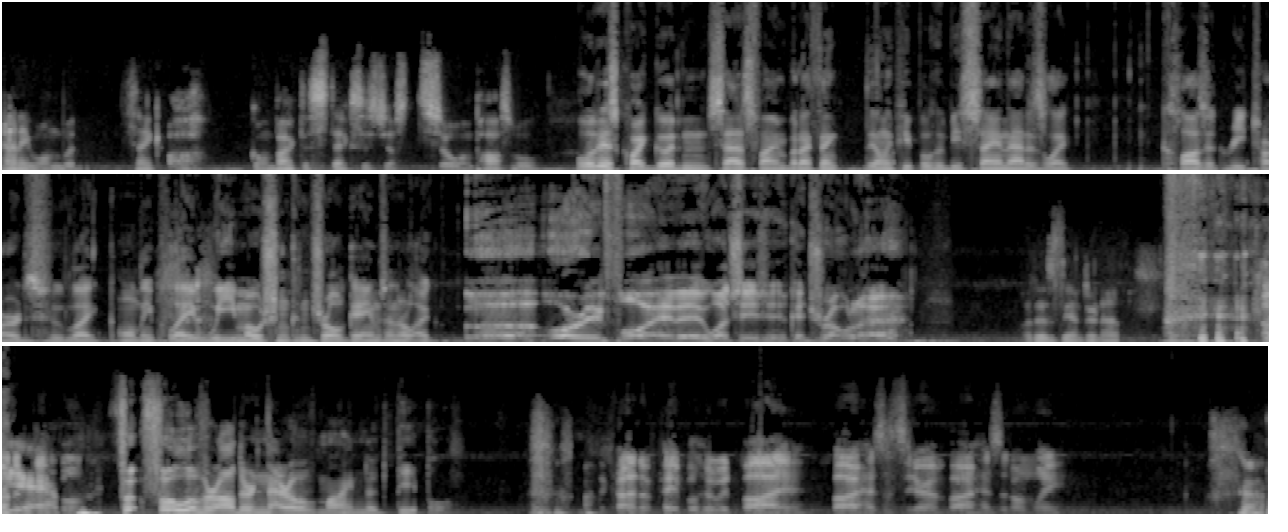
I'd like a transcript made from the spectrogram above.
anyone would think, oh, going back to sticks is just so impossible. well, it is quite good and satisfying. But I think the only people who'd be saying that is like closet retards who like only play Wii motion control games, and they're like, uh, RE4, what's his controller? What is the internet. Kind Yeah. of people, F- full of rather narrow-minded people. the kind of people who would buy Biohazard Zero and Biohazard on Wii.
